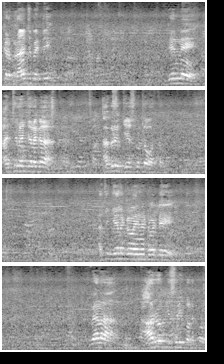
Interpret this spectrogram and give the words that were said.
ఇక్కడ బ్రాంచ్ పెట్టి దీన్ని అంచెలంచెలుగా అభివృద్ధి చేసుకుంటూ వస్తాం. అతి కీలకమైనటువంటి వేళ ఆరోగ్యశ్రీ పథకం.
